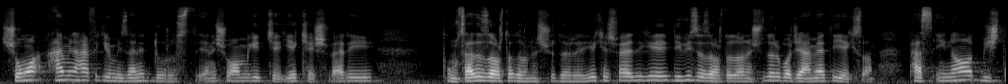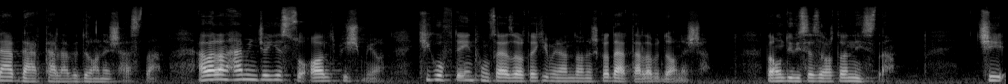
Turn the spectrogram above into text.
شما همین حرفی که می‌زنید درسته. یعنی شما میگید که یک کشوری 500 هزار تا دانشجو داره یک کشور دیگه 200 هزار تا دانشجو داره با جمعیت یکسان. پس اینا بیشتر در طلب دانش هستن. اولا همینجا یه سوال پیش میاد. کی گفته این 500 هزار تا که میرن دانشگاه در طلب دانشن؟ و اون 200 هزار تا نیستن. چی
